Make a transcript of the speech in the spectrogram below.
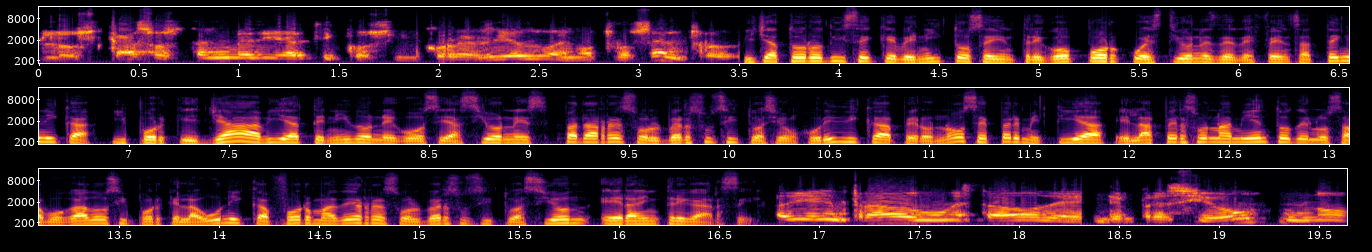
los casos tan mediáticos y corre riesgo en otro centro. Villatoro dice que Benito se entregó por cuestiones de defensa técnica y porque ya había tenido negociaciones para resolver su situación jurídica, pero no se permitía el apersonamiento de los abogados y porque la única forma de resolver su situación era entregarse. Habían entrado en un estado de depresión, no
